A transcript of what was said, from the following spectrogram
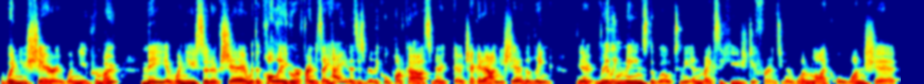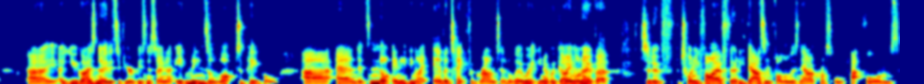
when you share it, when you promote me, and when you sort of share with a colleague or a friend to say, "Hey, there's this really cool podcast. You know, go check it out," and you share the link. You know, really means the world to me and makes a huge difference. You know, one like or one share. Uh, you guys know this if you're a business owner. It means a lot to people uh, and it's not anything I ever take for granted. Although we're, you know, we're going on over sort of 25, 30,000 followers now across all platforms.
